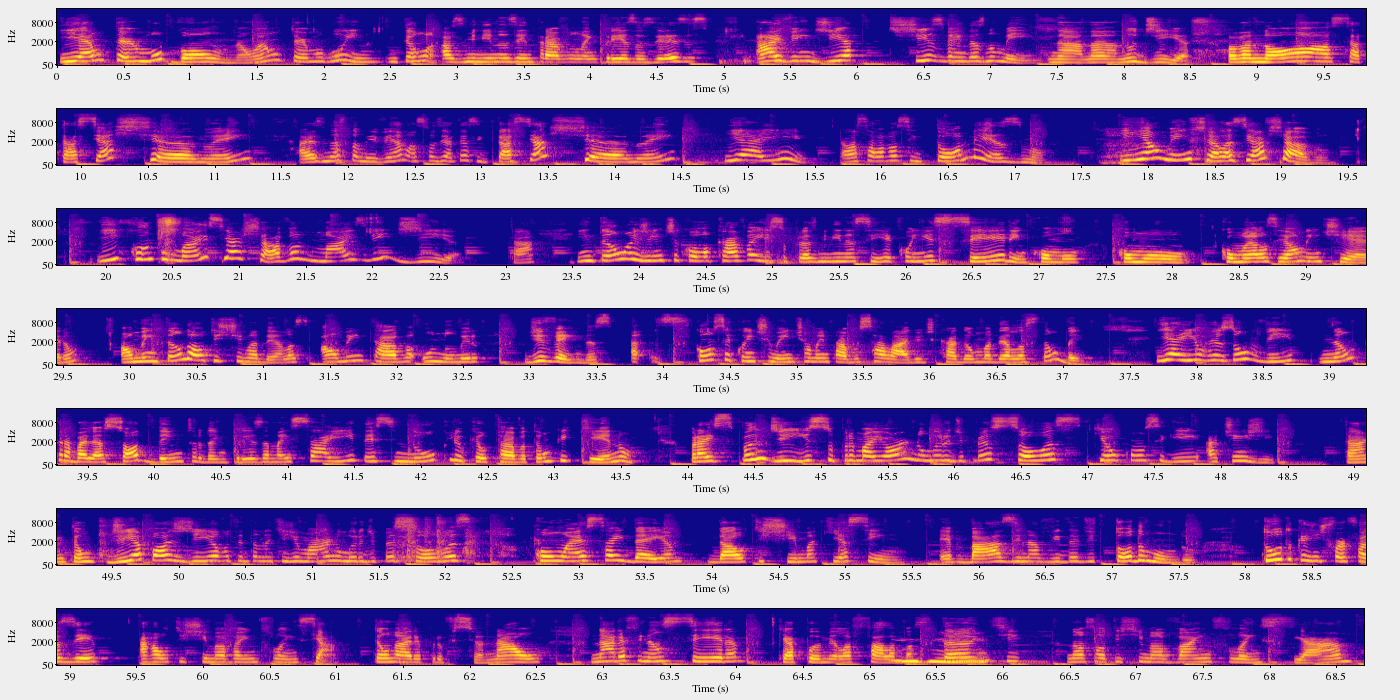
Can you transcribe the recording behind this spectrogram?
E é um termo bom, não é um termo ruim. Então, as meninas entravam na empresa, às vezes, ai, vendia X vendas no mês, na, na no dia. Falava, nossa, tá se achando, hein? Aí as meninas estão me vendo, elas faziam até assim, tá se achando, hein? E aí, elas falavam assim, tô mesmo. E realmente elas se achavam. E quanto mais se achava, mais vendia tá? Então a gente colocava isso para as meninas se reconhecerem como, como, como elas realmente eram, Aumentando a autoestima delas, aumentava o número de vendas. Consequentemente, aumentava o salário de cada uma delas também. E aí eu resolvi não trabalhar só dentro da empresa, mas sair desse núcleo que eu estava tão pequeno para expandir isso para o maior número de pessoas que eu consegui atingir. Tá? Então, dia após dia, eu vou tentando atingir o maior número de pessoas com essa ideia da autoestima que, assim, é base na vida de todo mundo. Tudo que a gente for fazer, a autoestima vai influenciar. Então, na área profissional, na área financeira, que a Pamela fala uhum. bastante, nossa autoestima vai influenciar.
